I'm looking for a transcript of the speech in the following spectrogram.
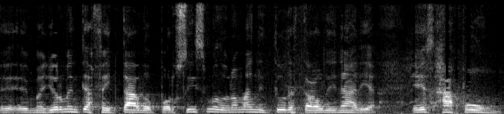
eh, mayormente afectado por sismo de una magnitud extraordinaria es Japón.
